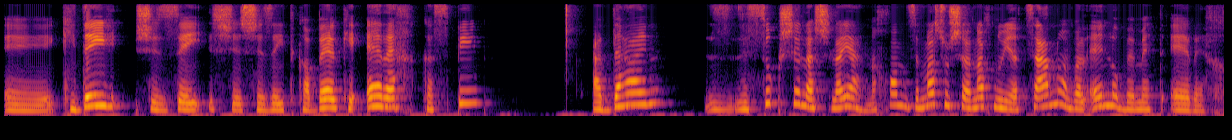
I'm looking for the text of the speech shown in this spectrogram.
אה, כדי שזה, ש, שזה יתקבל כערך כספי, עדיין זה סוג של אשליה, נכון? זה משהו שאנחנו יצרנו, אבל אין לו באמת ערך.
